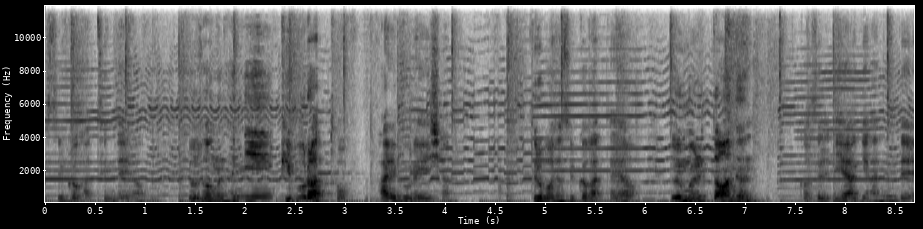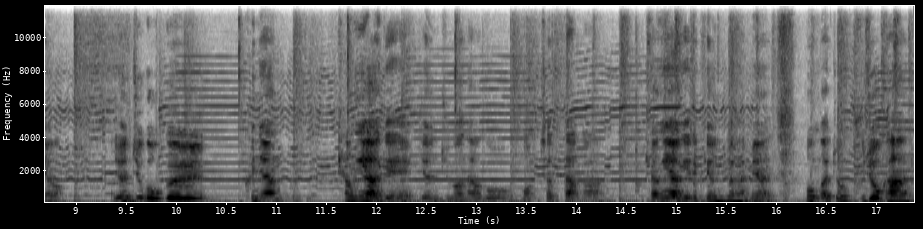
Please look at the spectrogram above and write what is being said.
있을 것 같은데요. 요성은 흔히 비브라토, 바이브레이션 들어보셨을 것 같아요. 음을 떠는 것을 이야기하는데요. 연주곡을 그냥 평이하게 연주만 하고 멈췄다가 평이하게 이렇게 연주하면 뭔가 좀 부족한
